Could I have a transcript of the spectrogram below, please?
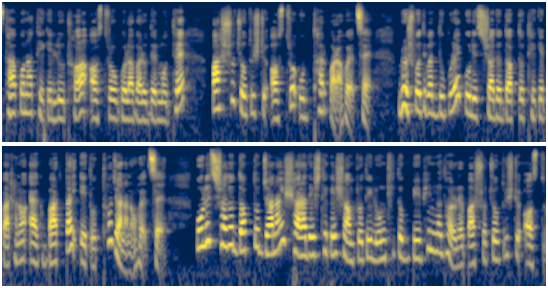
স্থাপনা থেকে লুট হওয়া অস্ত্র ও গোলাবারুদের মধ্যে পাঁচশো চৌত্রিশটি অস্ত্র উদ্ধার করা হয়েছে। বৃহস্পতিবার দুপুরে পুলিশ সদর দপ্তর থেকে পাঠানো এক বার্তায় এ তথ্য জানানো হয়েছে। পুলিশ সদর দপ্তর জানায়, সারা দেশ থেকে সম্প্রতি লুণ্ঠিত বিভিন্ন ধরনের পাঁচশো চৌত্রিশটি অস্ত্র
